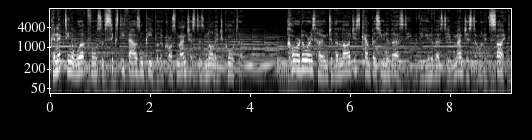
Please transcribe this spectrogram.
connecting a workforce of 60,000 people across Manchester's knowledge quarter Corridor is home to the largest campus university with the University of Manchester on its site,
